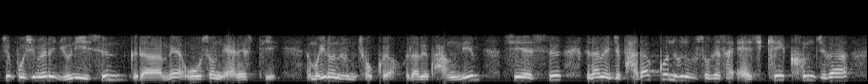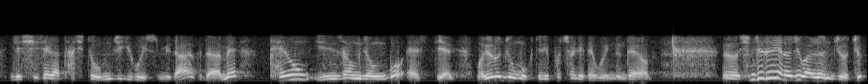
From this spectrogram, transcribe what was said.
지금 보시면은 유니슨 그다음에 오성 LST 뭐 이런 흐름 좋고요. 그다음에 광림, CS 그다음에 이제 바닥권 흐름 속에서 SK 컴즈가 이제 시세가 다시 또 움직이고 있습니다. 그다음에 태웅, 인성정보, SDN 뭐 이런 종목들이 포착이 되고 있는데요. 어, 신재생 에너지 관련주, 즉,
